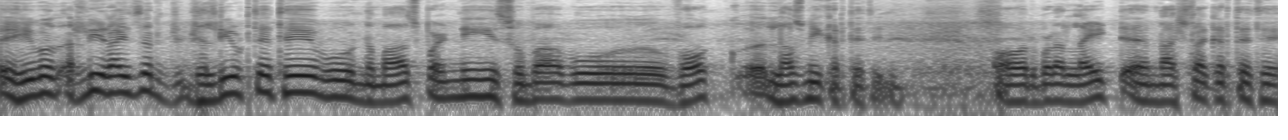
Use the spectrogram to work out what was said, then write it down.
ही अर्ली राइजर जल्दी उठते थे, वो नमाज़ पढ़नी, सुबह वो वॉक लाजमी करते थे और बड़ा लाइट नाश्ता करते थे,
